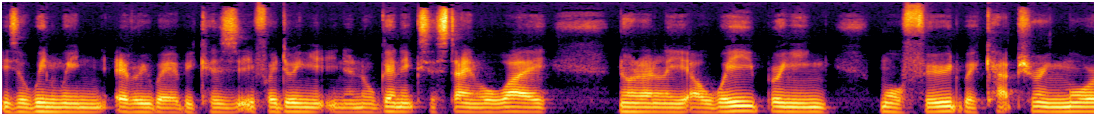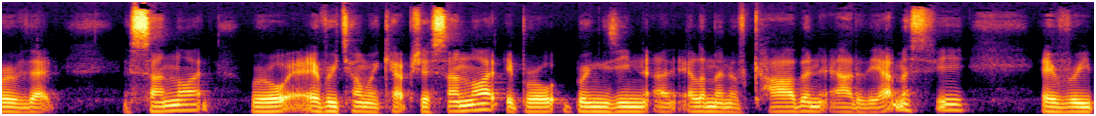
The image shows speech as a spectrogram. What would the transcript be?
is a win win everywhere because if we're doing it in an organic, sustainable way, not only are we bringing more food, we're capturing more of that sunlight. We're all, every time we capture sunlight, it brought, brings in an element of carbon out of the atmosphere. Every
